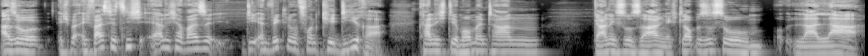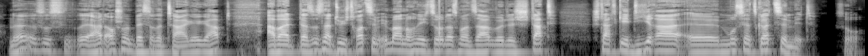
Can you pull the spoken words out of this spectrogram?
Also, ich, ich weiß jetzt nicht, ehrlicherweise, die Entwicklung von Kedira kann ich dir momentan gar nicht so sagen. Ich glaube, es ist so lala, ne? Es ist, er hat auch schon bessere Tage gehabt. Aber das ist natürlich trotzdem immer noch nicht so, dass man sagen würde, statt, statt Kedira äh, muss jetzt Götze mit. So.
